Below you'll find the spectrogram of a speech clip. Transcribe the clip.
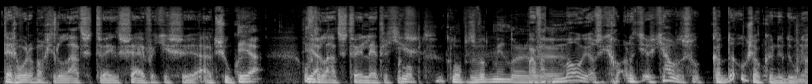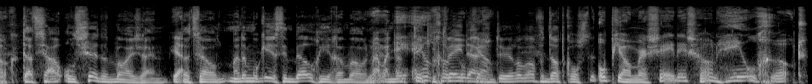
tegenwoordig mag je de laatste twee cijfertjes eh, uitzoeken. Ja. Of Ja. de laatste twee lettertjes. Klopt, klopt. Het is wat minder. Maar wat eh, mooi als ik, gewoon, als ik jou dat zo'n cadeau zou kunnen doen ook. Dat zou ontzettend mooi zijn. Ja. Dat zou, maar dan moet ik eerst in België gaan wonen. Nou, maar en dan tik je groot op 2000 jou. euro af. Dat kost het. Op jouw Mercedes gewoon heel groot.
